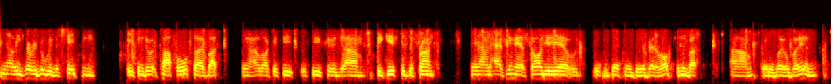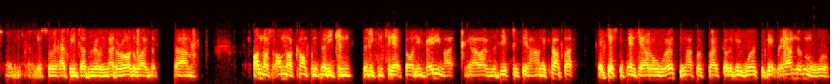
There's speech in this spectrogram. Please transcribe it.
you know, he's very good with the sit and he can do it tough also. But you know, like if you if you could um, be gifted the front, you know, and have him outside you, yeah, it would, it would definitely be a better option. But um, it'll be, it'll be, and, and I'm just sort of happy. It doesn't really matter either way. But um, I'm not I'm not confident that he can that he can sit outside and beat him, mate. You know, over the distance in a Hunter Cup. But it just depends how it all works. You know, if we've both got to do work to get round him, or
